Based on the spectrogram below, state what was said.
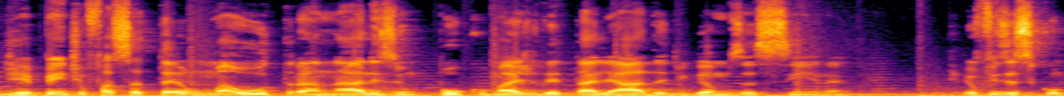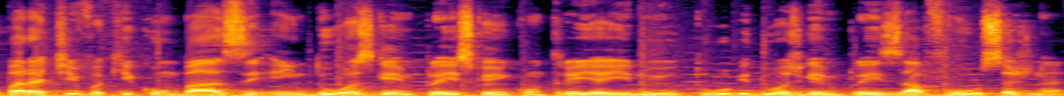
De repente eu faço até uma outra análise um pouco mais detalhada, digamos assim, né? Eu fiz esse comparativo aqui com base em duas gameplays que eu encontrei aí no YouTube, duas gameplays avulsas, né?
